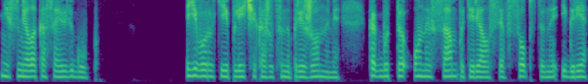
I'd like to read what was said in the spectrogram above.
Не смело касаюсь губ. Его руки и плечи кажутся напряженными, как будто он и сам потерялся в собственной игре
